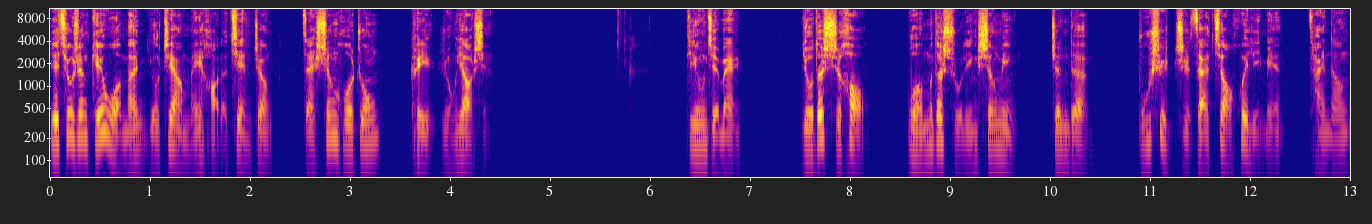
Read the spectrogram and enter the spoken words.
也求神给我们有这样美好的见证，在生活中可以荣耀神。弟兄姐妹，有的时候我们的属灵生命真的不是只在教会里面才能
